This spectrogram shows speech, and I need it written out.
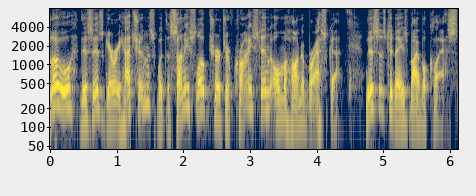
Hello, this is Gary Hutchins with the Sunny Slope Church of Christ in Omaha, Nebraska. This is today's Bible class.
